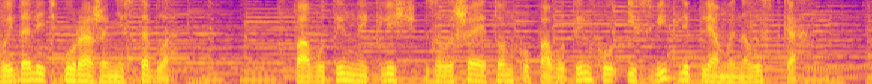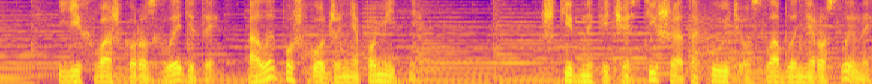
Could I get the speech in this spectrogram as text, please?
Видаліть уражені стебла. Павутинний кліщ залишає тонку павутинку і світлі плями на листках. Їх важко розгледіти, але пошкодження помітні. Шкідники частіше атакують ослаблені рослини,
